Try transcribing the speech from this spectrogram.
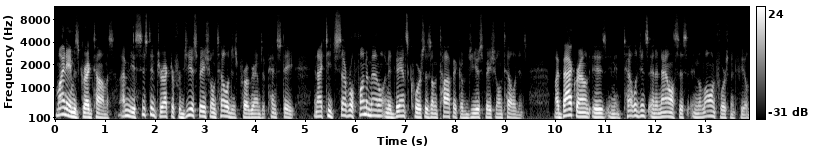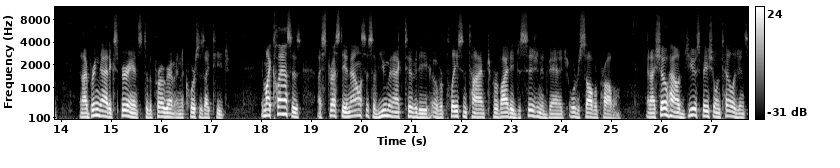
my name is Greg Thomas. I'm the Assistant Director for Geospatial Intelligence Programs at Penn State, and I teach several fundamental and advanced courses on the topic of geospatial intelligence. My background is in intelligence and analysis in the law enforcement field, and I bring that experience to the program and the courses I teach. In my classes, I stress the analysis of human activity over place and time to provide a decision advantage or to solve a problem. And I show how geospatial intelligence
